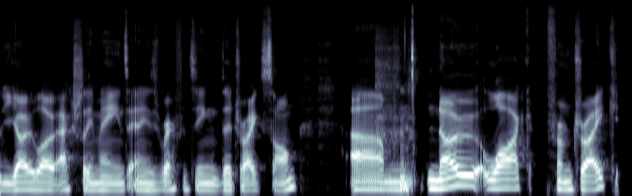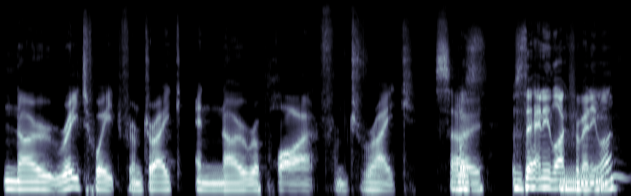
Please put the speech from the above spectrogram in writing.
YOLO actually means and he's referencing the Drake song. Um, no like from Drake, no retweet from Drake, and no reply from Drake. So Was, was there any like from Mm. anyone?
